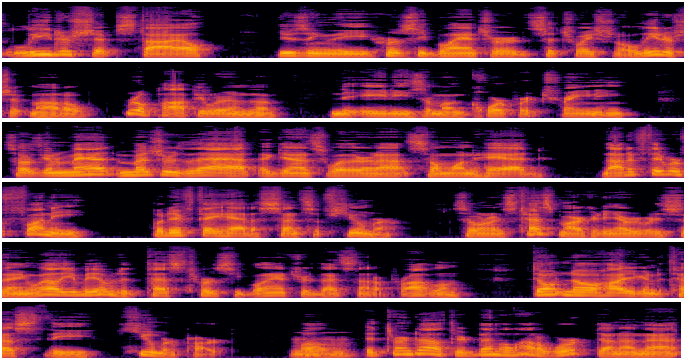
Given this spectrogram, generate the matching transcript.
leadership style using the Hersey Blanchard situational leadership model, real popular in the in the 80s among corporate training. So I was going to ma- measure that against whether or not someone had not if they were funny, but if they had a sense of humor. So when I was test marketing, everybody's saying, "Well, you'll be able to test Hersey Blanchard. That's not a problem." Don't know how you're going to test the humor part. Well, Mhm. it turned out there'd been a lot of work done on that.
